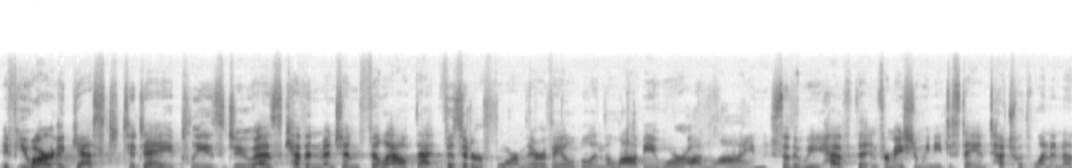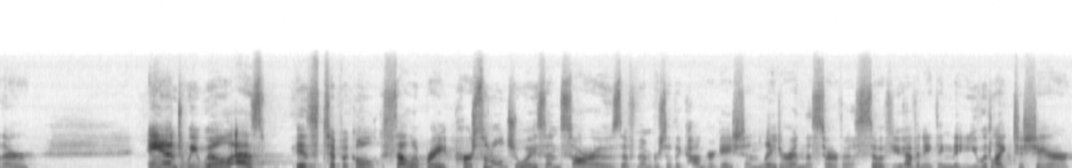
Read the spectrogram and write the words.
If you are a guest today, please do, as Kevin mentioned, fill out that visitor form. They're available in the lobby or online so that we have the information we need to stay in touch with one another. And we will, as is typical, celebrate personal joys and sorrows of members of the congregation later in the service. So if you have anything that you would like to share,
